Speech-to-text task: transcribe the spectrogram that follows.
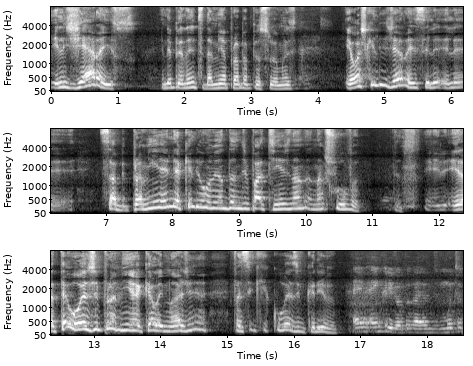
ele gera isso, independente da minha própria pessoa, mas eu acho que ele gera isso. Ele, ele sabe, para mim ele é aquele homem andando de patins na, na chuva. Ele, ele até hoje para mim aquela imagem, é, assim que coisa incrível. É, é, incrível, é muito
